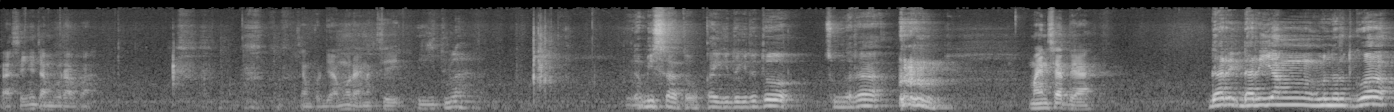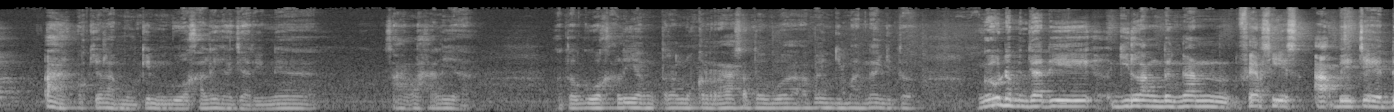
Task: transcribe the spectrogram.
Terasinya campur apa? Campur jamur enak sih. Ya Itulah. Nggak bisa tuh. Kayak gitu-gitu tuh sebenarnya Mindset ya. dari dari yang menurut gua ah oke lah mungkin gua kali ngajarinnya salah kali ya atau gua kali yang terlalu keras atau gua apa yang gimana gitu gua udah menjadi gilang dengan versi A B C D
